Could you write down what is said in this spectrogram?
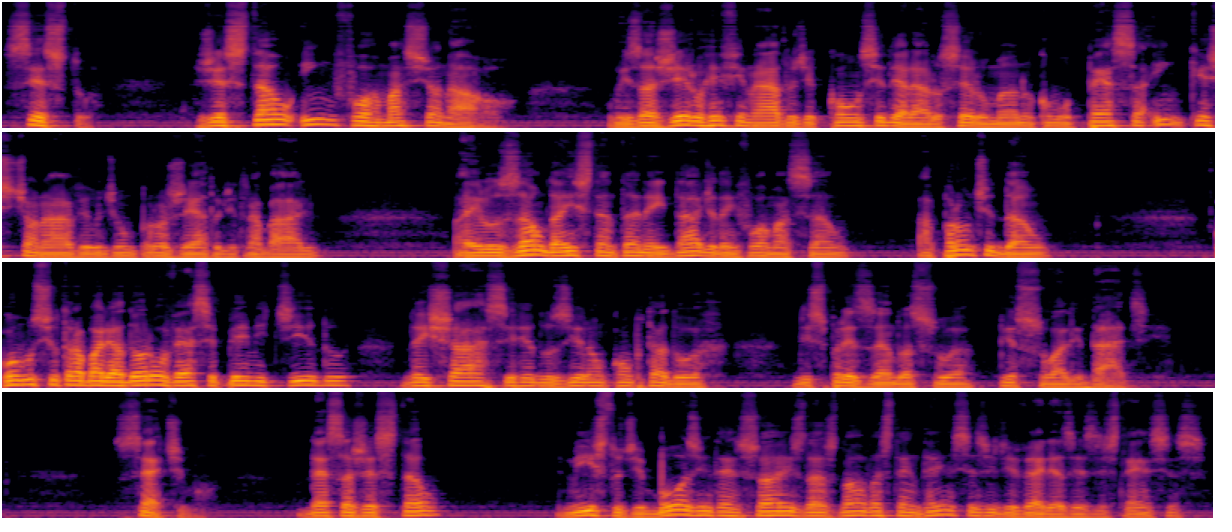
Sexto, gestão informacional. O exagero refinado de considerar o ser humano como peça inquestionável de um projeto de trabalho, a ilusão da instantaneidade da informação, a prontidão, como se o trabalhador houvesse permitido deixar-se reduzir a um computador desprezando a sua pessoalidade. Sétimo, dessa gestão, misto de boas intenções das novas tendências e de velhas existências,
